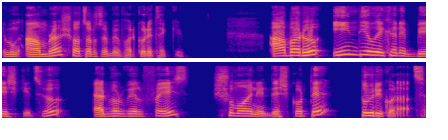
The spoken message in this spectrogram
এবং আমরা সচরাচর ব্যবহার করে থাকি। আবারও ইন দিয়েও এখানে বেশ কিছু অ্যাডভার্বিয়াল ফ্রেজ সময় নির্দেশ করতে তৈরি করা আছে।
